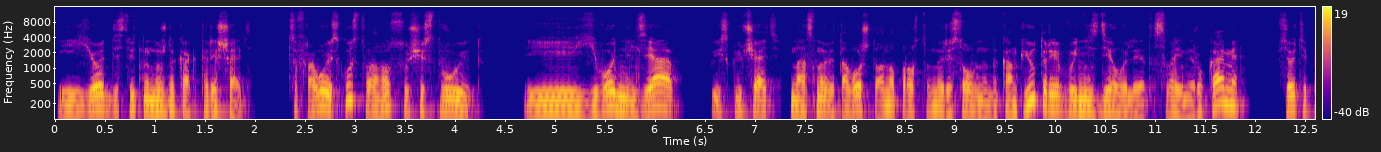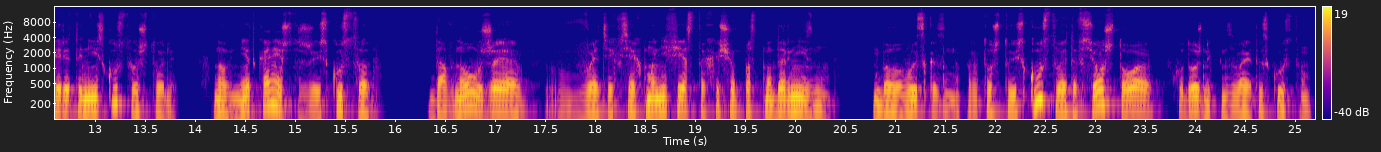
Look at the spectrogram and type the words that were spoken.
И ее действительно нужно как-то решать. Цифровое искусство, оно существует. И его нельзя исключать на основе того, что оно просто нарисовано на компьютере, вы не сделали это своими руками. Все, теперь это не искусство, что ли? Ну, нет, конечно же, искусство давно уже в этих всех манифестах еще постмодернизма было высказано про то, что искусство это все, что художник называет искусством.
